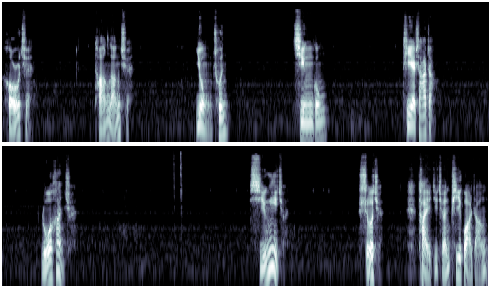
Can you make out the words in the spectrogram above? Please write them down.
猴拳、螳螂拳、咏春、轻功、铁砂掌、罗汉拳、形意拳、蛇拳、太极拳、披挂掌。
